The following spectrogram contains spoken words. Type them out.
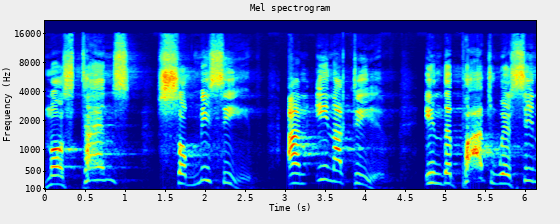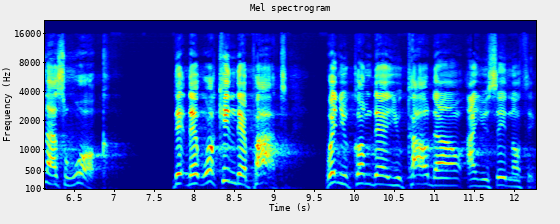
nor stands submissive and inactive in the path where sinners walk. They, they walk in their path. When you come there, you cow down and you say nothing.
